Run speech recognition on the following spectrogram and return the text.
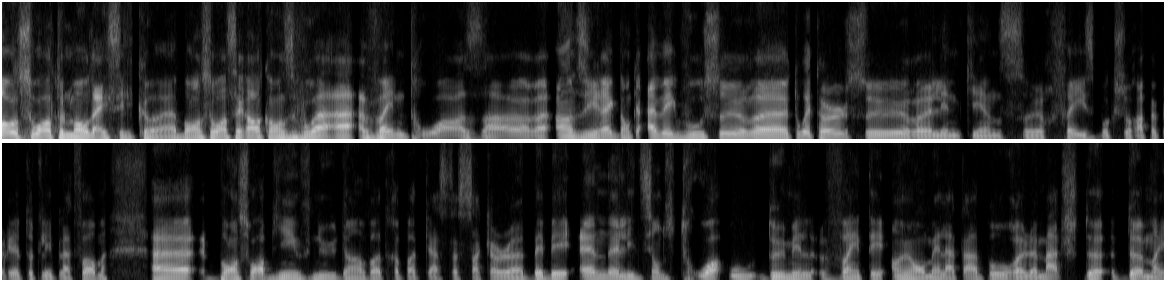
Bonsoir tout le monde, c'est le cas. Hein? Bonsoir, c'est rare qu'on se voit à 23h euh, en direct. Donc avec vous sur euh, Twitter, sur euh, LinkedIn, sur Facebook, sur à peu près toutes les plateformes. bonsoir, bienvenue dans votre podcast Soccer BBN, l'édition du 3 août 2021. On met la table pour le match de demain.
